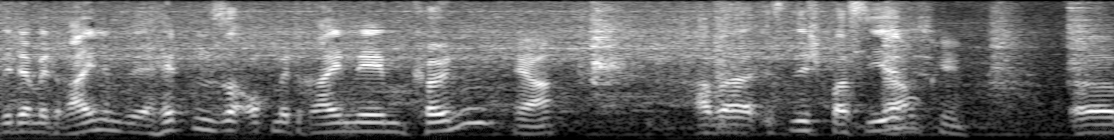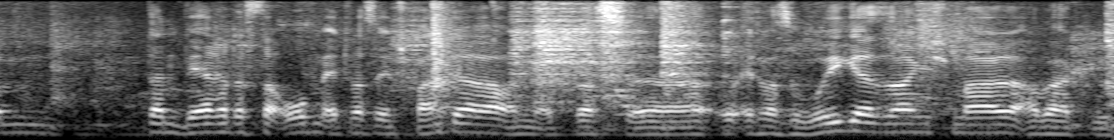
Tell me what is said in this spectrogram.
wir wieder mit reinnehmen. Wir hätten sie auch mit reinnehmen können, Ja. Aber ist nicht passiert. Ja, okay. Ähm, dann wäre das da oben etwas entspannter und etwas, äh, etwas ruhiger, sage ich mal. Aber gut,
